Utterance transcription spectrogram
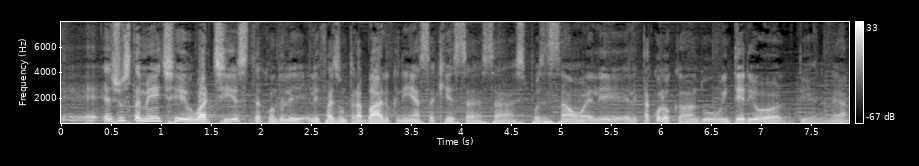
É, é justamente o artista, quando ele, ele faz um trabalho que nem essa aqui, essa, essa exposição, ele está colocando o interior dele, né?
